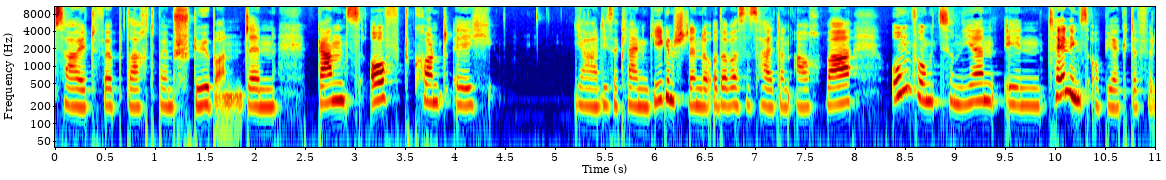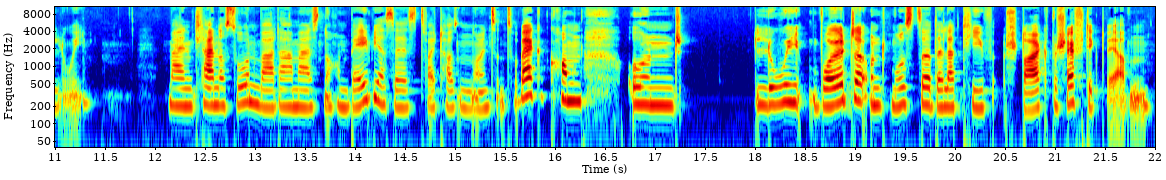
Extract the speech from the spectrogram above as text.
Zeit verbracht beim Stöbern, denn ganz oft konnte ich ja, diese kleinen Gegenstände oder was es halt dann auch war, umfunktionieren in Trainingsobjekte für Louis. Mein kleiner Sohn war damals noch ein Baby, also er ist 2019 zur Welt gekommen und Louis wollte und musste relativ stark beschäftigt werden.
